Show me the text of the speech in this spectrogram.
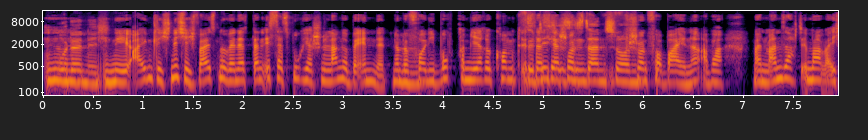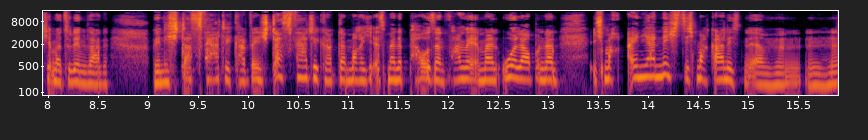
Oder hm, nicht? Nee, eigentlich nicht. Ich weiß nur, wenn das, dann ist das Buch ja schon lange beendet. Ne? Mhm. Bevor die Buchpremiere kommt, ist Für das ja schon, schon, schon vorbei. Ne? Aber mein Mann sagt immer, weil ich immer zu dem sage, wenn ich das fertig habe, wenn ich das fertig habe, dann mache ich erst meine Pause, dann fahren wir in meinen Urlaub und dann, ich mache ein Jahr nichts, ich mache gar nichts. Ähm, mhm.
